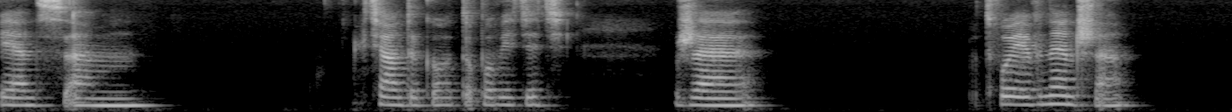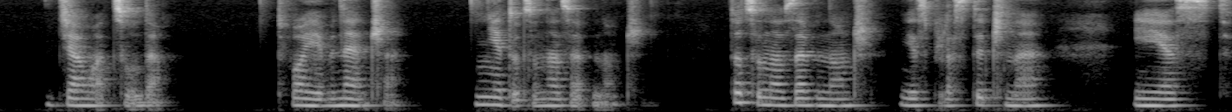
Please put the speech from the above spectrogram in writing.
Więc um, chciałam tylko to powiedzieć, że Twoje wnętrze działa cuda. Twoje wnętrze, nie to, co na zewnątrz. To, co na zewnątrz, jest plastyczne i jest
